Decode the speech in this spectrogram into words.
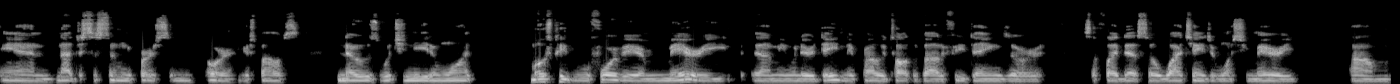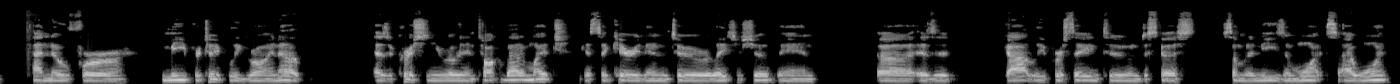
and not just assume the person or your spouse knows what you need and want. Most people before they're married, I mean, when they're dating, they probably talked about a few things or stuff like that. So why change it once you're married? Um, I know for me, particularly growing up as a Christian, you really didn't talk about it much. I guess it carried into a relationship and, uh, is it godly per se to discuss some of the needs and wants I want.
